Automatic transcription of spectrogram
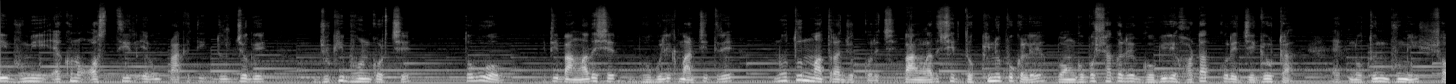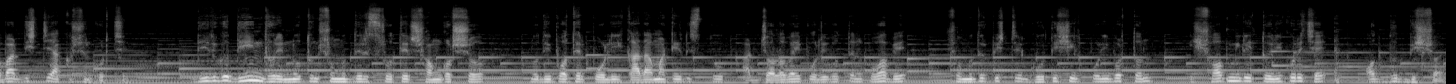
এই ভূমি এখনও অস্থির এবং প্রাকৃতিক দুর্যোগে ঝুঁকি বহন করছে, তবুও এটি বাংলাদেশের ভৌগোলিক মানচিত্রে নতুন মাত্রা যোগ করেছে। বাংলাদেশের দক্ষিণ উপকূলে বঙ্গোপসাগরের গভীরে হঠাৎ করে জেগে ওঠা এক নতুন ভূমি সবার দৃষ্টি আকর্ষণ করছে। দীর্ঘদিন ধরে নতুন সমুদ্রের স্রোতের সংঘর্ষ নদীপথের পলি, কাদামাটির স্তূপ আর জলবায়ু পরিবর্তনের প্রভাবে সমুদ্রপৃষ্ঠের গতিশীল পরিবর্তন এই সব মিলে তৈরি করেছে এক অদ্ভুত বিস্ময়।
